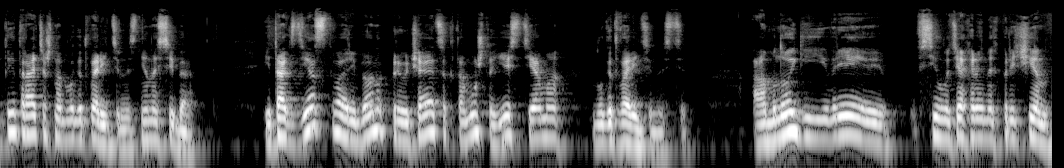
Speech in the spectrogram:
ты тратишь на благотворительность, не на себя. И так с детства ребенок приучается к тому, что есть тема благотворительности. А многие евреи в силу тех или иных причин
